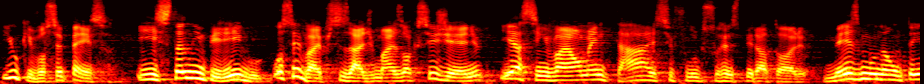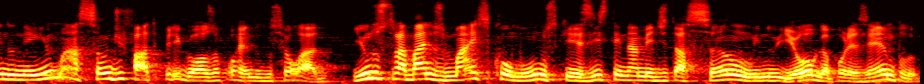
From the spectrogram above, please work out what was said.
e o que você pensa. E estando em perigo, você vai precisar de mais oxigênio e assim vai aumentar esse fluxo respiratório, mesmo não tendo nenhuma ação de fato perigosa ocorrendo do seu lado. E um dos trabalhos mais comuns que existem na meditação e no yoga, por exemplo,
